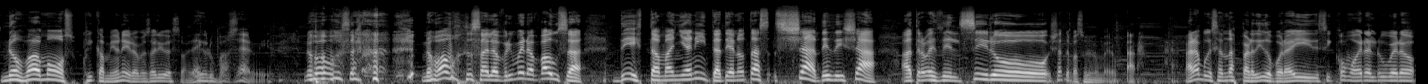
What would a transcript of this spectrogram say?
Nos vamos, qué camionero me salió eso, de Grupo Service. Nos vamos a, nos vamos a la primera pausa de esta mañanita. Te anotás ya, desde ya, a través del cero. Ya te pasó el número. Para, para porque si andás perdido por ahí, decís cómo era el número.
